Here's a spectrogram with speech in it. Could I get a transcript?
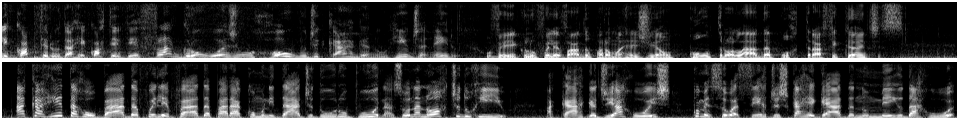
Helicóptero da Record TV flagrou hoje um roubo de carga no Rio de Janeiro. O veículo foi levado para uma região controlada por traficantes. A carreta roubada foi levada para a comunidade do Urubu, na zona norte do Rio. A carga de arroz começou a ser descarregada no meio da rua.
